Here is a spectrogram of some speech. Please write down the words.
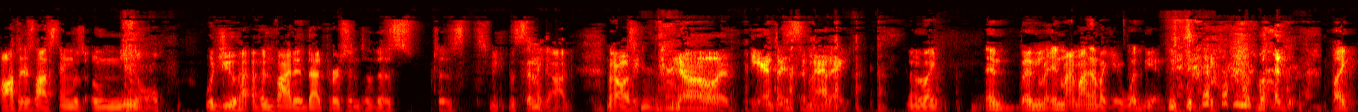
author's last name was O'Neill, would you have invited that person to this to speak at the synagogue? And they're always like, no, it's anti-Semitic. And they're like, and, and in my mind, I'm like, it would be, but like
